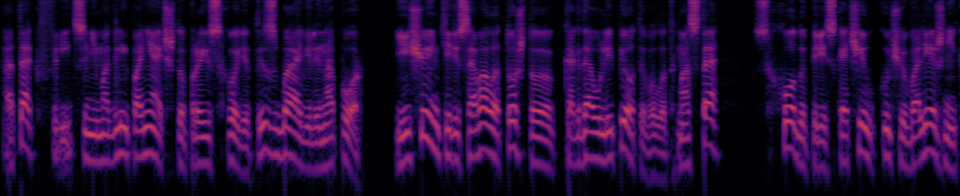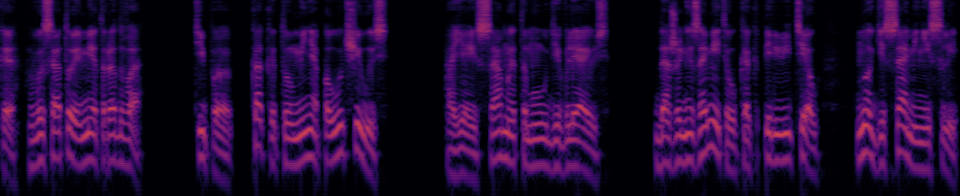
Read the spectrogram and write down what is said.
А так фрицы не могли понять, что происходит, и сбавили напор. Еще интересовало то, что, когда улепетывал от моста, сходу перескочил кучу валежника высотой метра два. Типа, как это у меня получилось? А я и сам этому удивляюсь. Даже не заметил, как перелетел, ноги сами несли.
